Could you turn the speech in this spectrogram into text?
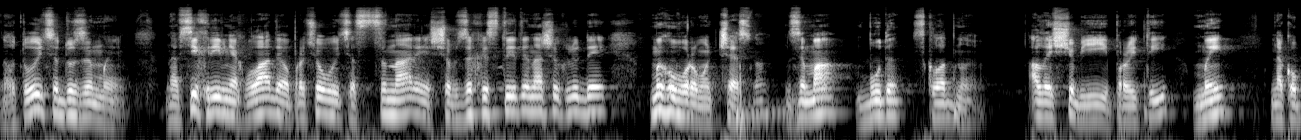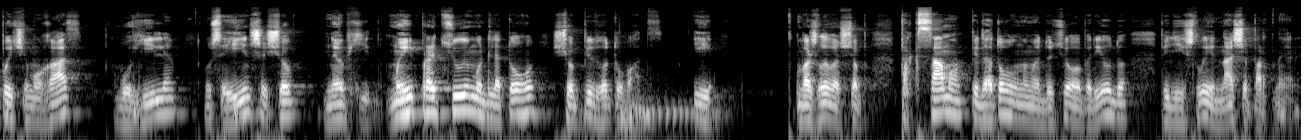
готуються до зими. На всіх рівнях влади опрацьовуються сценарії, щоб захистити наших людей. Ми говоримо чесно, зима буде складною. Але щоб її пройти, ми накопичимо газ, вугілля, усе інше, що необхідно. Ми працюємо для того, щоб підготуватися. І важливо, щоб так само підготовленими до цього періоду підійшли наші партнери.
